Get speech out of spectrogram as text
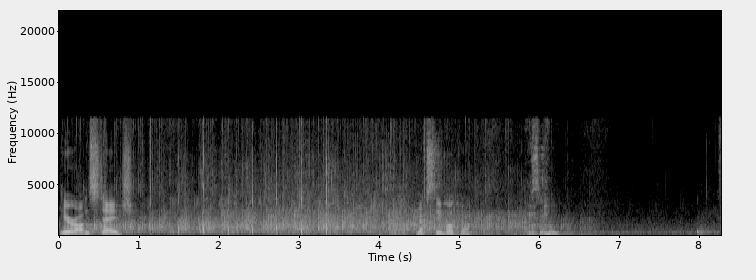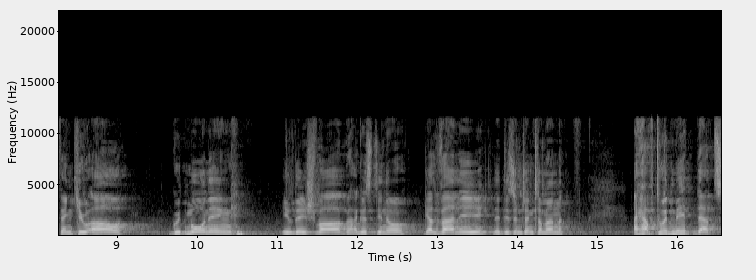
here on stage. Merci beaucoup. Thank you, all. Good morning, Hilde Schwab, Agostino Galvani, ladies and gentlemen. I have to admit that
